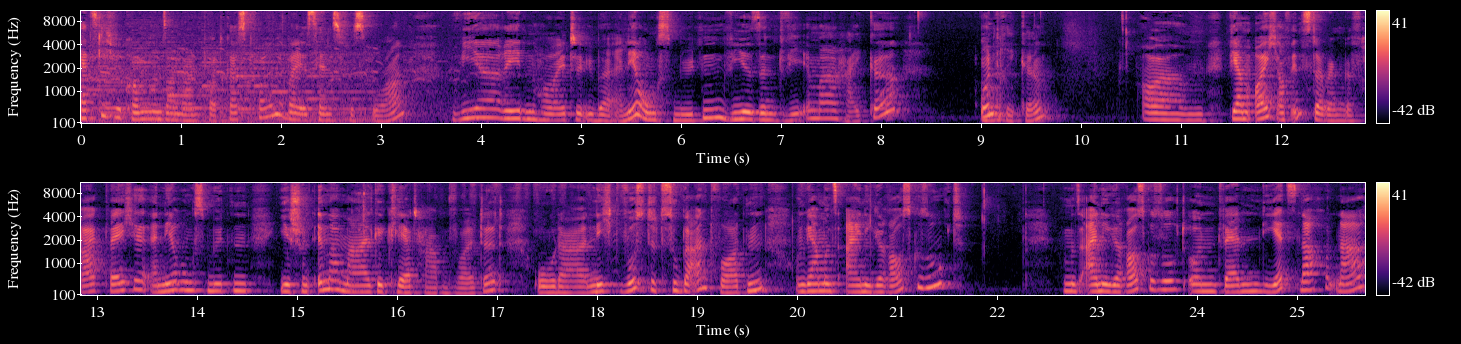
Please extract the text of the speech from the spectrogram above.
Herzlich willkommen in unserer neuen Podcast-Folge bei Essenz fürs Ohr. Wir reden heute über Ernährungsmythen. Wir sind wie immer Heike und Rike. Ähm, wir haben euch auf Instagram gefragt, welche Ernährungsmythen ihr schon immer mal geklärt haben wolltet oder nicht wusstet zu beantworten. Und wir haben uns einige rausgesucht. Wir haben uns einige rausgesucht und werden die jetzt nach und nach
